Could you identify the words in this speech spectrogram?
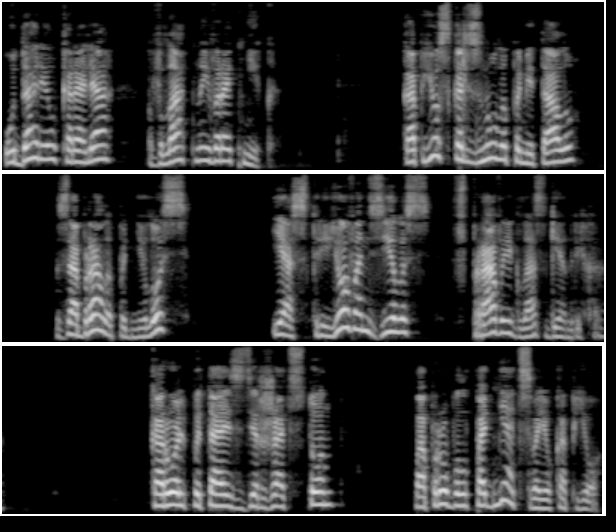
ударил короля в латный воротник. Копье скользнуло по металлу, забрало поднялось, и острие вонзилось в правый глаз Генриха. Король, пытаясь сдержать стон, попробовал поднять свое копье,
